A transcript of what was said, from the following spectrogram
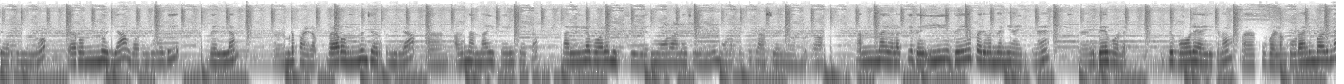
ചേർക്കുന്നുള്ളൂ. വേറെ ഒന്നുമില്ല ഗോതമ്പ് വെല്ലം നമ്മുടെ പഴം. വേറെ ഒന്നും ചേർക്കുന്നില്ല അത് നന്നായി ഇട്ടതിന് ശേഷം നല്ലപോലെ മിക്സ് ചെയ്യുക. ഇത് മോളാണ് ചെയ്യുന്നത്. മോളത്തേക്ക് ക്ലാസ് കഴിഞ്ഞ് വന്നു നന്നായി ഇളക്കി. ഇതേ ഈ ഇതേ പരുവം തന്നെ ആയിരിക്കണേ ഇതേപോലെ. ഇതുപോലെ ആയിരിക്കണം. വെള്ളം കൂടാനും പാടില്ല.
